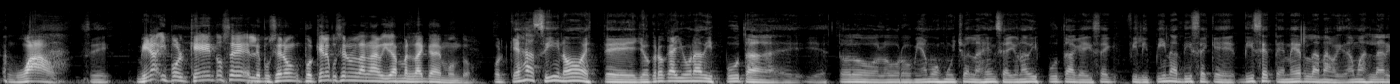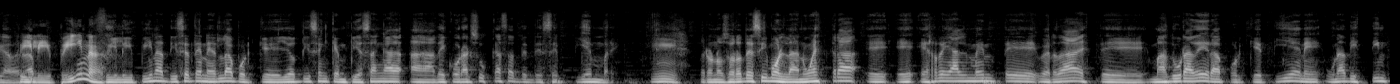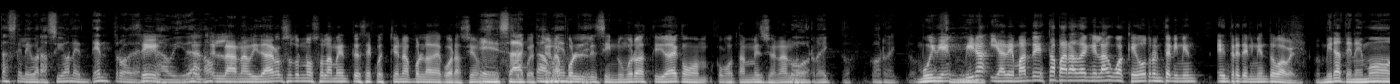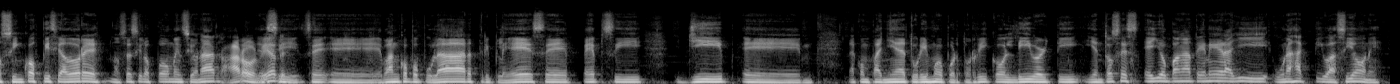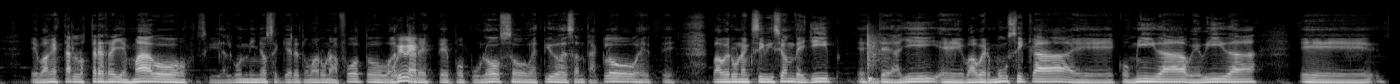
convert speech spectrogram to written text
¡Wow! sí. Mira, ¿y por qué entonces le pusieron, por qué le pusieron la Navidad más larga del mundo? Porque es así, ¿no? Este, yo creo que hay una disputa, eh, y esto lo, lo bromeamos mucho en la agencia, hay una disputa que dice, Filipinas dice que, dice tener la Navidad más larga, ¿verdad? Filipinas. Filipinas dice tenerla porque ellos dicen que empiezan a, a decorar sus casas desde septiembre. Mm. Pero nosotros decimos la nuestra eh, eh, es realmente, ¿verdad? Este, más duradera porque tiene unas distintas celebraciones dentro de Sí, la Navidad, ¿no? la Navidad nosotros no solamente se cuestiona por la decoración, se cuestiona por el sinnúmero de actividades como, como están mencionando. Correcto, correcto. Muy Así bien, mismo. mira, y además de esta parada en el agua, ¿qué otro entretenimiento, entretenimiento va a haber? Pues mira, tenemos cinco auspiciadores, no sé si los puedo mencionar. Claro, Eh, olvídate. sí, eh, Banco Popular, Triple S, Pepsi, Jeep, eh, la compañía de turismo de Puerto Rico, Liberty. Y entonces ellos van a tener allí unas activaciones. Eh, van a estar los tres Reyes Magos. Si algún niño se quiere tomar una foto, va Muy a estar bien. este populoso vestido de Santa Claus. Este, va a haber una exhibición de Jeep este, allí. eh, va a haber música, eh, comida, bebida.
